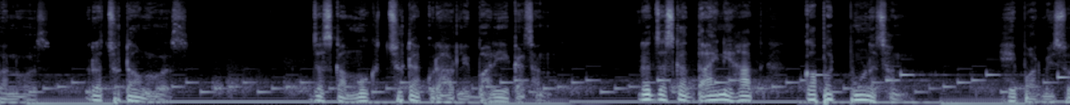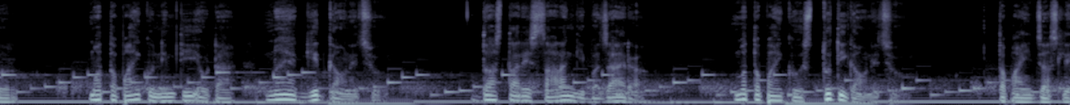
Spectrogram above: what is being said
गर्नुहोस् र छुटाउनुहोस्। जसका मुख छुटा कुराहरूले भरिएका छन् र जसका दाहिने हात कपटपूर्ण छन्। हे परमेश्वर म तपाईँको निम्ति एउटा नयाँ गीत गाउनेछु। दस तारे सारङ्गी बजाएर म तपाईँको स्तुति गाउनेछु। तपाईँ जसले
